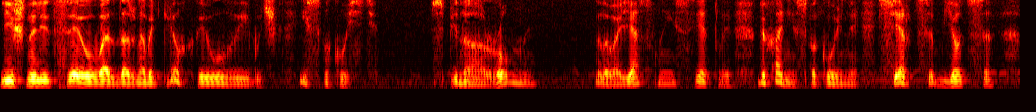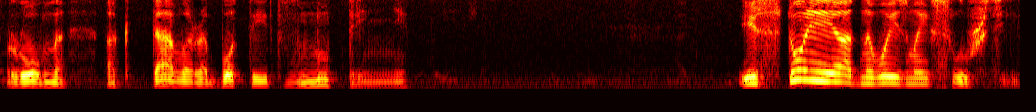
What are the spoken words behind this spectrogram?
лишь на лице у вас должна быть легкая улыбочка и спокойствие. Спина ровная, голова ясная и светлая, дыхание спокойное, сердце бьется ровно, октава работает внутренне. История одного из моих слушателей.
